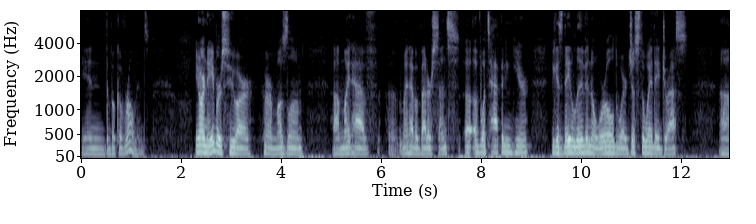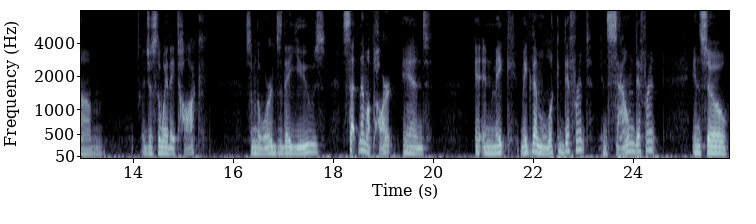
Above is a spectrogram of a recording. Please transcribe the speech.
in the book of Romans. You know, our neighbors who are who are Muslim uh, might have uh, might have a better sense uh, of what's happening here because they live in a world where just the way they dress, um, just the way they talk, some of the words they use set them apart and and make make them look different and sound different. And so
